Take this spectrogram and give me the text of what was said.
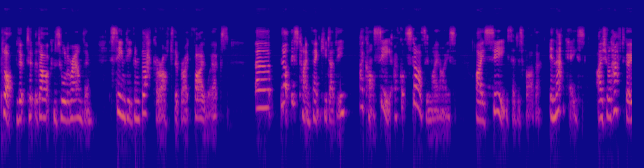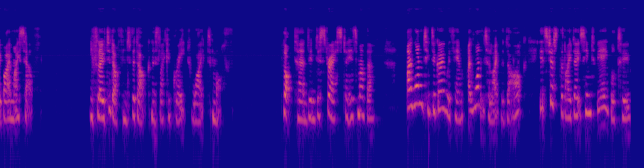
Plop looked at the darkness all around them. It seemed even blacker after the bright fireworks. Uh, not this time, thank you, Daddy. I can't see. I've got stars in my eyes. I see, said his father. In that case, I shall have to go by myself. He floated off into the darkness like a great white moth. Plop turned in distress to his mother. I wanted to go with him. I want to like the dark. It's just that I don't seem to be able to.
